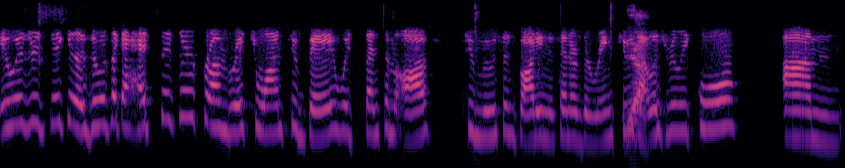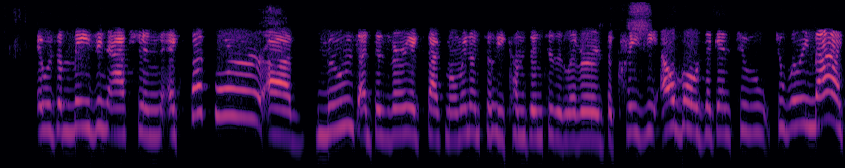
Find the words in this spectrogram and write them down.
It was ridiculous. It was like a head scissor from Rich Swann to Bey, which sent him off to Moose's body in the center of the ring too. Yeah. That was really cool. Um, it was amazing action, except for uh, Moose at this very exact moment until he comes in to deliver the crazy elbows again to to Willie Mack.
